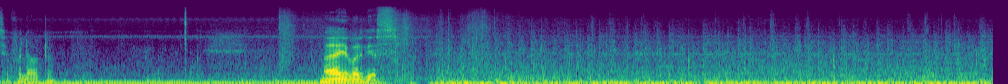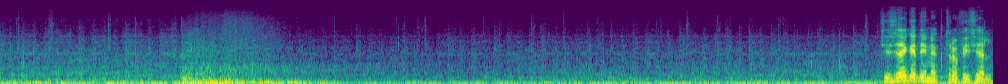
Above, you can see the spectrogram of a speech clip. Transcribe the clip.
No, ¿dónde se fue la otra? Vaya por Dios. Sí sé que tiene extraoficial.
